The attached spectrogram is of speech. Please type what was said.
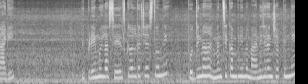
Maggi ఇప్పుడేమో ఇలా సేల్స్ గర్ల్గా చేస్తుంది? పొద్దున ఎంఎన్సీ కంపెనీలో మేనేజర్ అని చెప్పింది.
